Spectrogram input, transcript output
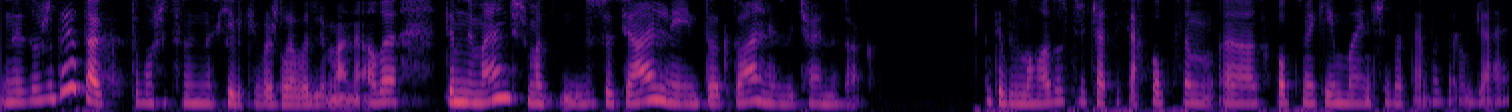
не завжди так, тому що це не наскільки важливо для мене, але тим не менш, соціальний, інтелектуальний, звичайно, так. Ти б змогла зустрічатися хлопцем, е, з хлопцем, який менше за тебе заробляє?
